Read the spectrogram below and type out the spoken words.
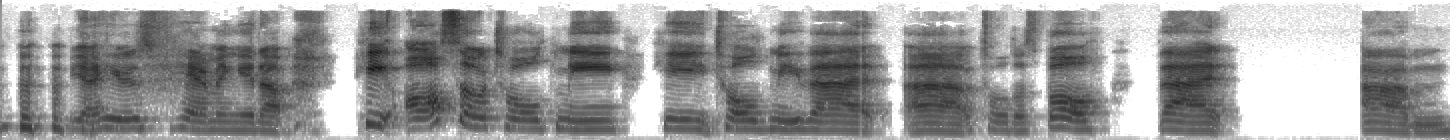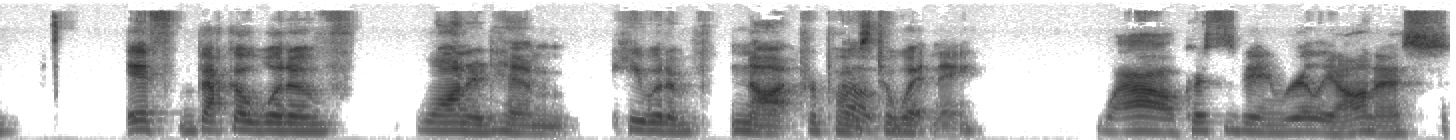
yeah, he was hamming it up. He also told me, he told me that uh told us both that um if Becca would have wanted him, he would have not proposed Oh. to Whitney. Wow, Chris is being really honest.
